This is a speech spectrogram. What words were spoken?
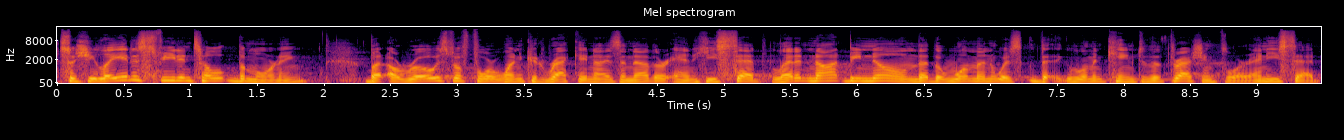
So she lay at his feet until the morning, but arose before one could recognize another. And he said, Let it not be known that the woman, was, the woman came to the threshing floor. And he said,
